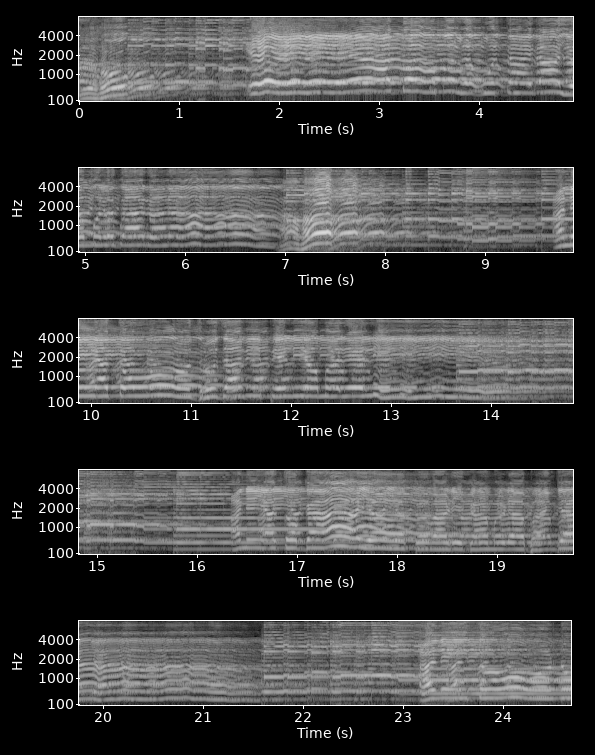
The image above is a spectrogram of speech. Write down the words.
हो ए आता अमल उतारा यमलदार અને આ તો ધ્રુજાની પેલી અમરેલી અને આ તો ગાયક વાળી ગામડા ભાંગ્યા અને તો નો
